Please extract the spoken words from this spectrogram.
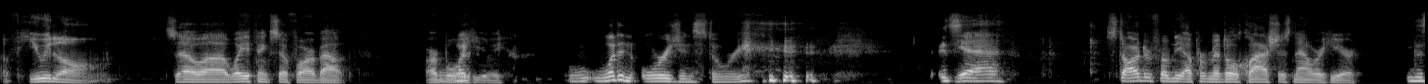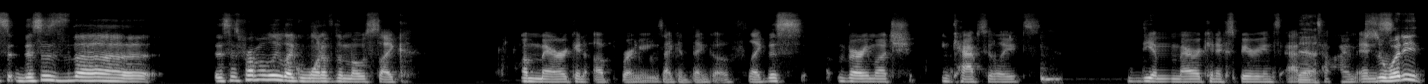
of Huey Long. So, uh, what do you think so far about our boy what, Huey? What an origin story. it's yeah. Started from the upper middle classes, now we're here. This this is the this is probably like one of the most like American upbringings I can think of. Like this very much encapsulates the American experience at yeah. the time. And so, what do you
